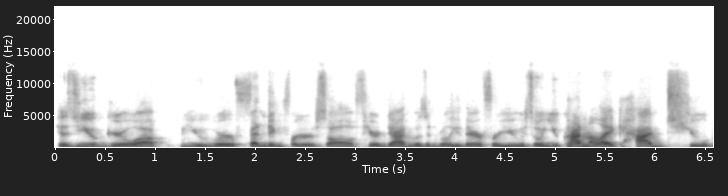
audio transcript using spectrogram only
because you grew up, you were fending for yourself, your dad wasn't really there for you. So you kind of like had to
